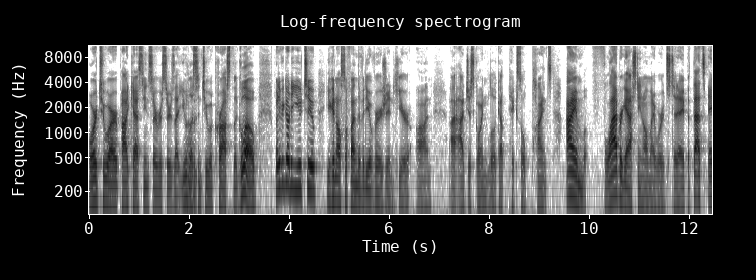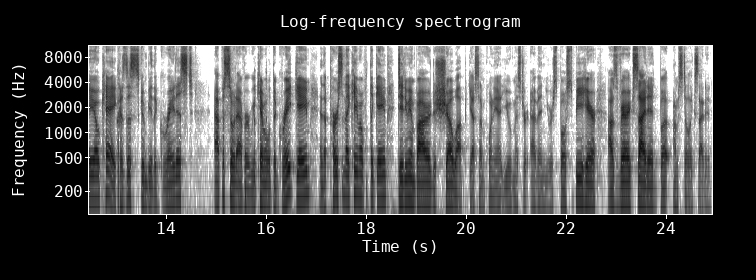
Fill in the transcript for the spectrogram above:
or to our podcasting servicers that you listen to across the globe. But if you go to YouTube, you can also find the video version here on. I, I just going to look up Pixel Pints. I am flabbergasting all my words today, but that's a okay because this is going to be the greatest episode ever. We came up with a great game, and the person that came up with the game didn't even bother to show up. Yes, I'm pointing at you, Mr. Evan. You were supposed to be here. I was very excited, but I'm still excited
